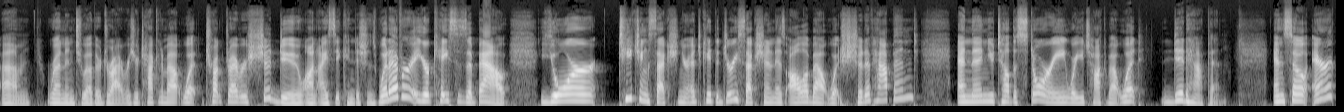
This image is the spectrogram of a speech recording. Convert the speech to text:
um, run into other drivers. You're talking about what truck drivers should do on icy conditions. Whatever your case is about, your teaching section, your educate the jury section is all about what should have happened. And then you tell the story where you talk about what did happen. And so Eric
